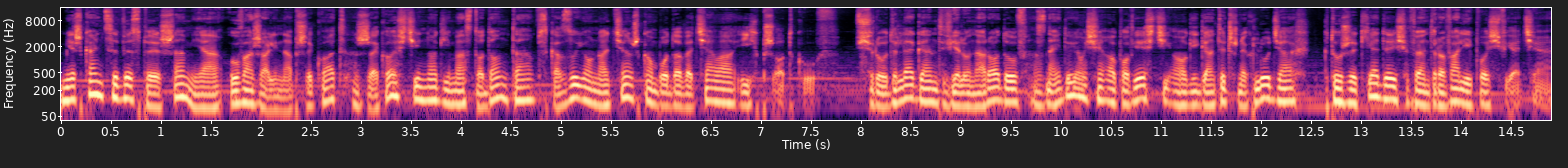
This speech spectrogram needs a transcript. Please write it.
Mieszkańcy wyspy Szemia uważali na przykład, że kości nogi mastodonta wskazują na ciężką budowę ciała ich przodków. Wśród legend wielu narodów znajdują się opowieści o gigantycznych ludziach, którzy kiedyś wędrowali po świecie.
